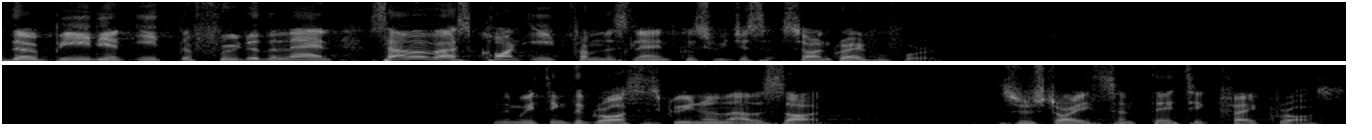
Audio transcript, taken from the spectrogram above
the obedient eat the fruit of the land. Some of us can't eat from this land because we're just so ungrateful for it. And then we think the grass is green on the other side. It's a story synthetic fake grass.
